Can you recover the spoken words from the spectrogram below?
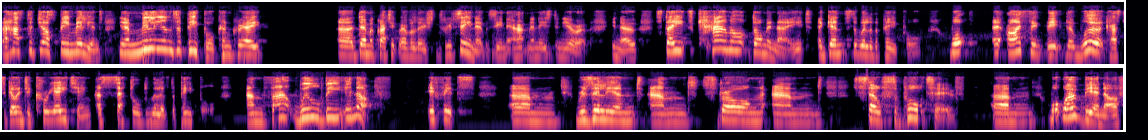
There has to just be millions. You know, millions of people can create uh, democratic revolutions. We've seen it. We've seen it happen in Eastern Europe. You know, states cannot dominate against the will of the people. What I think the, the work has to go into creating a settled will of the people, and that will be enough if it's um, resilient and strong and self-supportive. Um, what won't be enough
